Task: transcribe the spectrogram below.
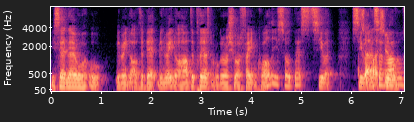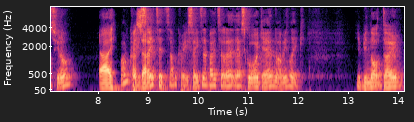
He said now we'll, we'll, we might not have the bet, we might not have the players, but we're going to show our fighting quality. So let's see what see That's what it, this let's see what- unravels. You know. Aye. I'm quite That's it. excited. I'm quite excited about it. Let, let's go again. I mean, like you've been knocked down,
